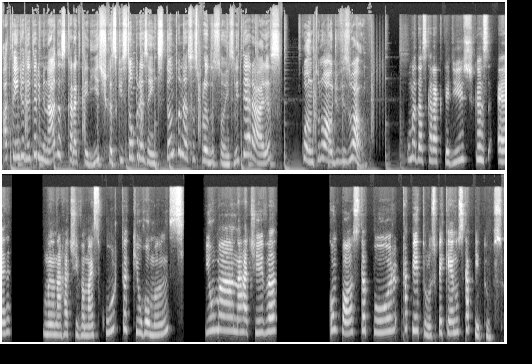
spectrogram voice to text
atende a determinadas características que estão presentes tanto nessas produções literárias quanto no audiovisual. Uma das características é uma narrativa mais curta que o romance e uma narrativa composta por capítulos, pequenos capítulos.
